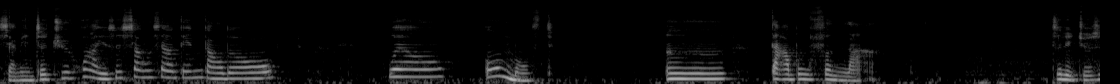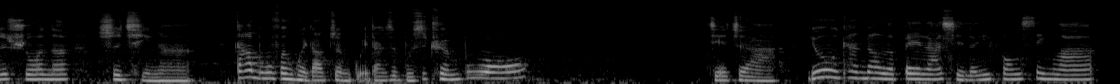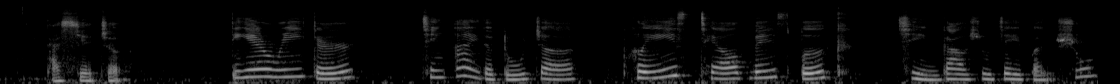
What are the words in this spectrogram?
下面这句话也是上下颠倒的哦。Well, almost。嗯。大部分啦，这里就是说呢，事情啊，大部分回到正轨，但是不是全部哦。接着啊，又看到了贝拉写了一封信啦，他写着：“Dear reader，亲爱的读者，Please tell this book，请告诉这本书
